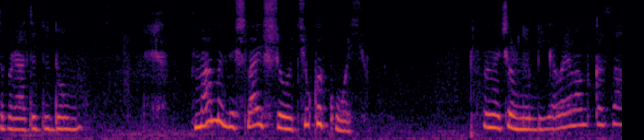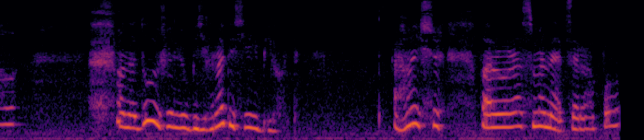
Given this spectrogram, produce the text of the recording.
забирати додому. Мама знайшла ще оцю кокосю. Вона чорно-біла, я вам казала. Вона дуже любить гратися і бігати. Ага, ще пару раз мене царапало.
